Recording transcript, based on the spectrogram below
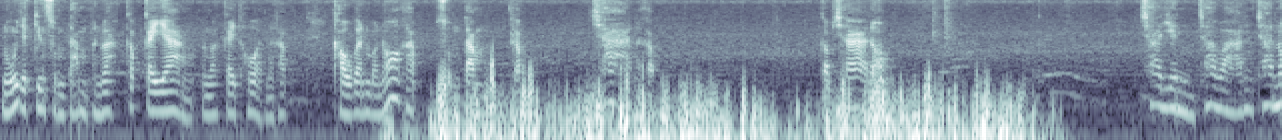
หนูอยากกินสมตำเพิ่นว่ากับไก่ย่างเพิ่นว่าไก่ทอดนะครับเข้ากันบ่เนาะครับสมตำกับชานะครับ กับชาเนาะชาเย็นชาหวานชาน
